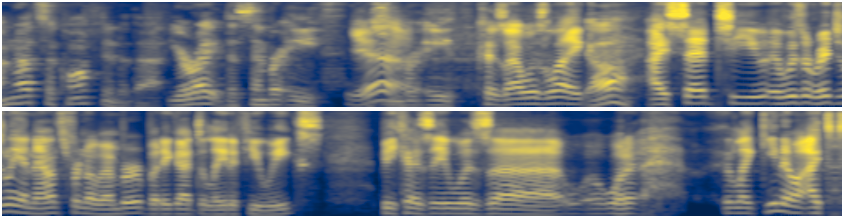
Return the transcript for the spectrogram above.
I'm not so confident of that. You're right. December 8th. Yeah. December 8th. Because I was like, Yeah. I said to you, it was originally announced for November, but it got delayed a few weeks because it was uh what. Like you know, I, t-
